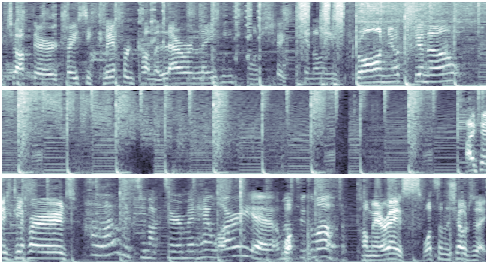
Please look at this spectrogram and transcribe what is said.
chalk there Tracey Clifford come a Lara lady. Don't shake Kinnelly Grania, you know. Hi Tracey Clifford. Hello, Mr. McDermott. How are you? I'm about to come off. Come here out. What's on the show today?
